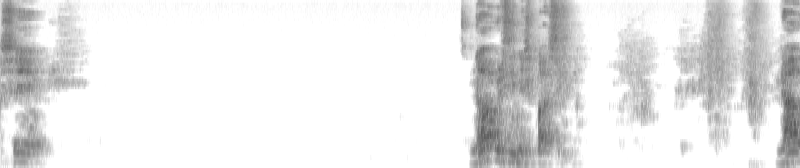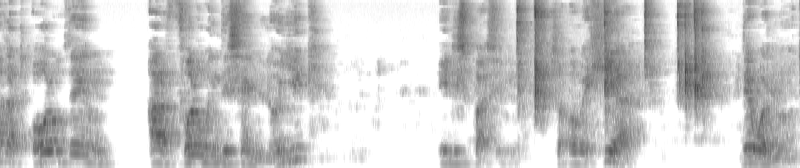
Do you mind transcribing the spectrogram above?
See. Now everything is passing. Now that all of them are following the same logic, it is passing. So over here, they were not.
